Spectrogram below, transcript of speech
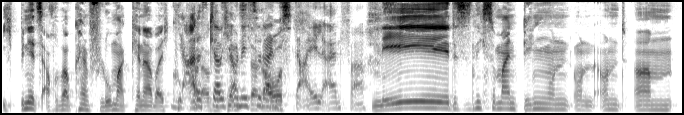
ich bin jetzt auch überhaupt kein Flohmarktkenner, aber ich gucke ja, das glaube ich auch nicht so Fenster dein raus. Style einfach. Nee, das ist nicht so mein Ding und, und, und ähm,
